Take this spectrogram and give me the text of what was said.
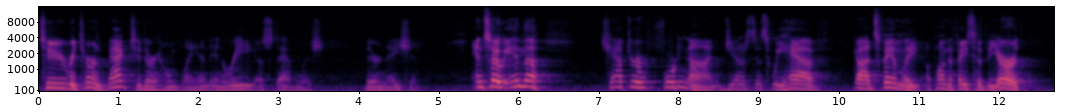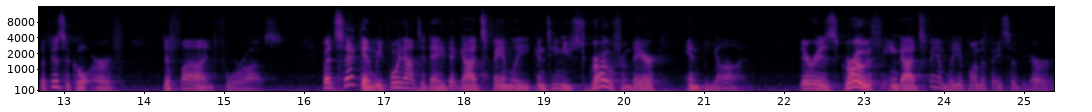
to return back to their homeland and reestablish their nation. And so, in the, chapter 49 of Genesis, we have God's family upon the face of the earth, the physical earth, defined for us. But second, we point out today that God's family continues to grow from there and beyond. There is growth in God's family upon the face of the earth.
